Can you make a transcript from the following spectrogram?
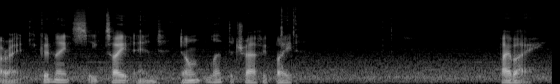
Alright, good night, sleep tight, and don't let the traffic bite. Bye-bye.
